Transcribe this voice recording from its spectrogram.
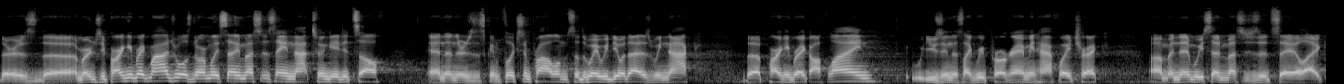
there's the emergency parking brake module is normally sending messages saying not to engage itself, and then there's this confliction problem. So the way we deal with that is we knock the parking brake offline using this like reprogramming halfway trick, um, and then we send messages that say like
